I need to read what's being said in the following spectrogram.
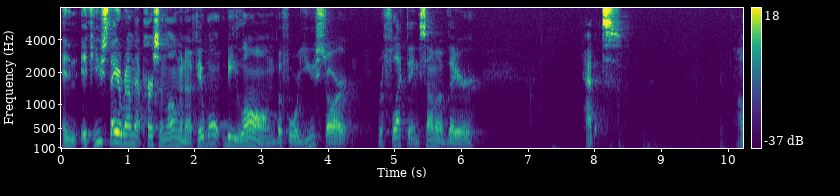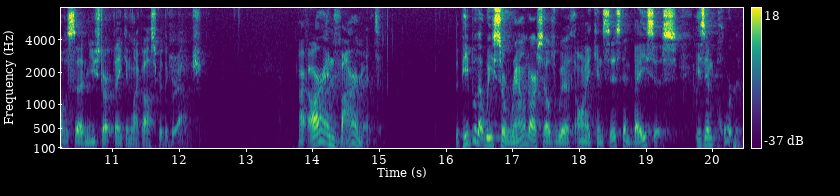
And if you stay around that person long enough, it won't be long before you start reflecting some of their habits. All of a sudden, you start thinking like Oscar the Grouch. All right, our environment, the people that we surround ourselves with on a consistent basis, is important.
